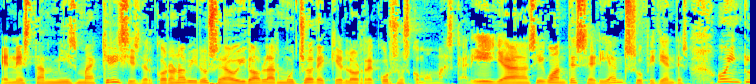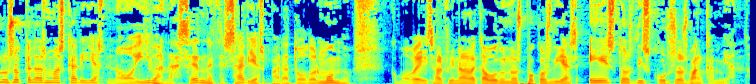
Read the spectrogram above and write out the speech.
En esta misma crisis del coronavirus se ha oído hablar mucho de que los recursos como mascarillas y guantes serían suficientes, o incluso que las mascarillas no iban a ser necesarias para todo el mundo. Como veis, al final, al cabo de unos pocos días, estos discursos van cambiando.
